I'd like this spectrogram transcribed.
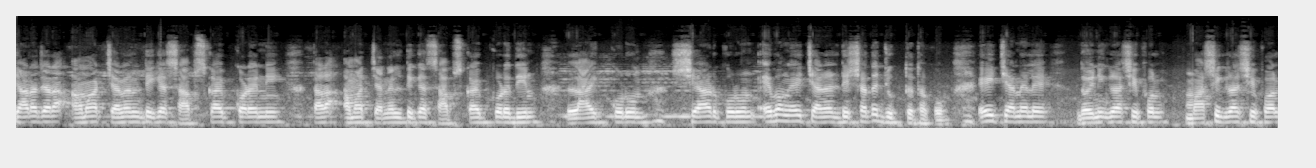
যারা যারা আমার চ্যানেলটিকে সাবস্ক্রাইব করেনি তারা আমার চ্যানেলটিকে সাবস্ক্রাইব করে দিন, লাইক করুন, শেয়ার করুন এবং এই চ্যানেলটির সাথে যুক্ত থাকুন। এই চ্যানেলে দৈনিক রাশিফল, মাসিক রাশিফল,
